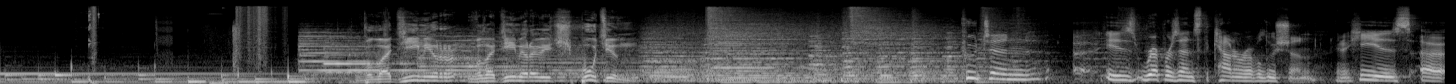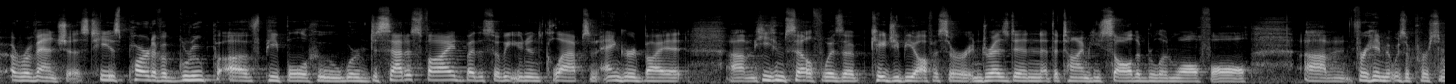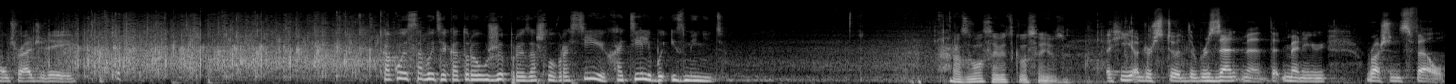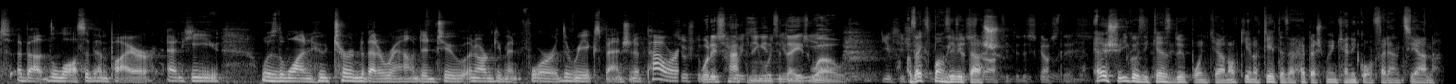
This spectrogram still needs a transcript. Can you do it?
Владимир Владимирович Путин. Putin uh, is represents the counter-revolution. You know, he is a, a, revanchist. He is part of a group of people who were dissatisfied by the Soviet Union's collapse and angered by it. Um, he himself was a KGB officer in Dresden at the time he saw the Berlin Wall fall. Um, for him, it was a personal tragedy. Какое событие, которое уже произошло в России, хотели бы изменить? Развал Советского Союза. He understood the resentment that many Russians felt about the loss of empire, and he was the one who turned that around into an argument for the re-expansion of power. What is happening in today's world? Az expanzivitás első igazi kezdőpontjának én a 2007-es Müncheni konferencián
